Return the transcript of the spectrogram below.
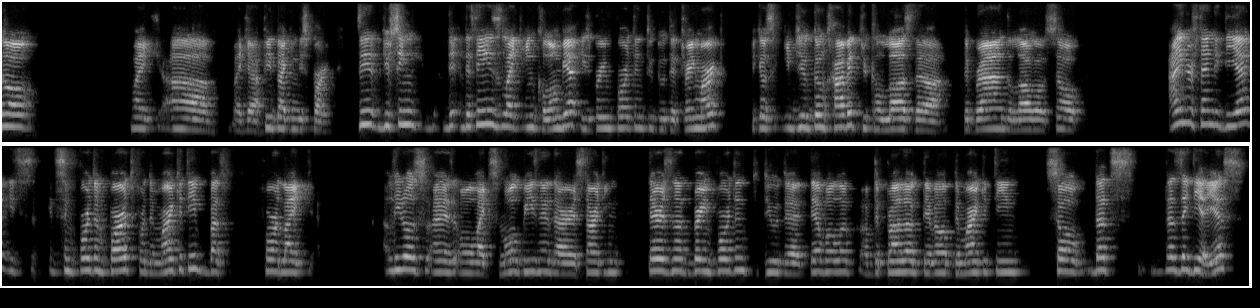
So, like uh, like uh, feedback in this part. See, you think the, the thing is like in Colombia, it's very important to do the trademark because if you don't have it, you can lose the the brand, the logo. So I understand the idea. It's it's important part for the marketing, but for like little uh, or like small business that are starting, there is not very important to do the develop of the product, develop the marketing. So that's that's the idea. Yes.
